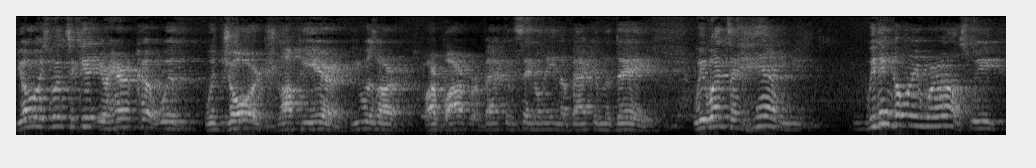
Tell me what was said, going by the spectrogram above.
You always went to get your haircut with, with George LaPierre. He was our, our barber back in St. Helena back in the day. We went to him. We didn't go anywhere else. We,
